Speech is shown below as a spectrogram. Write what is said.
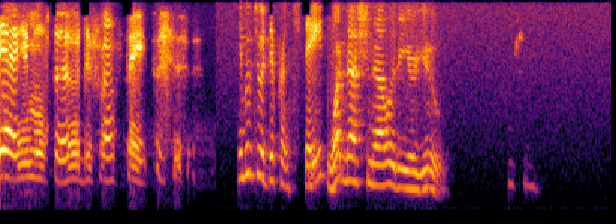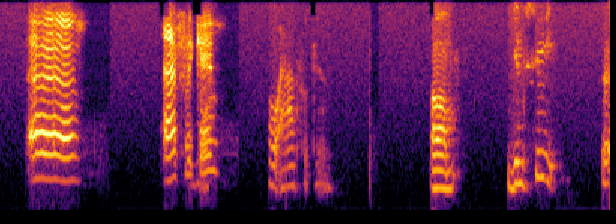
Yeah, he moved to a different state. he moved to a different state. What nationality are you? uh, African. Oh, African. Um, you can see, uh,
